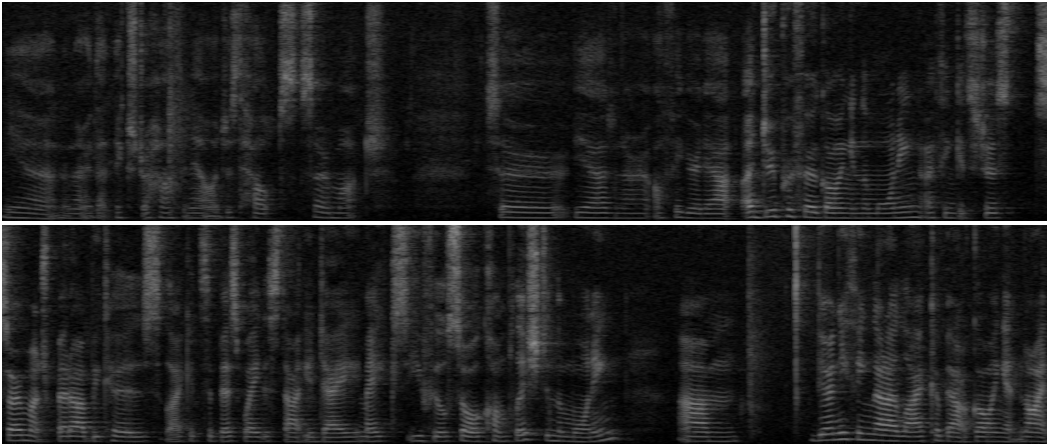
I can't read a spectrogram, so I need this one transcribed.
yeah, I don't know, that extra half an hour just helps so much. So yeah, I don't know, I'll figure it out. I do prefer going in the morning. I think it's just so much better because like it's the best way to start your day. It makes you feel so accomplished in the morning. Um, the only thing that I like about going at night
